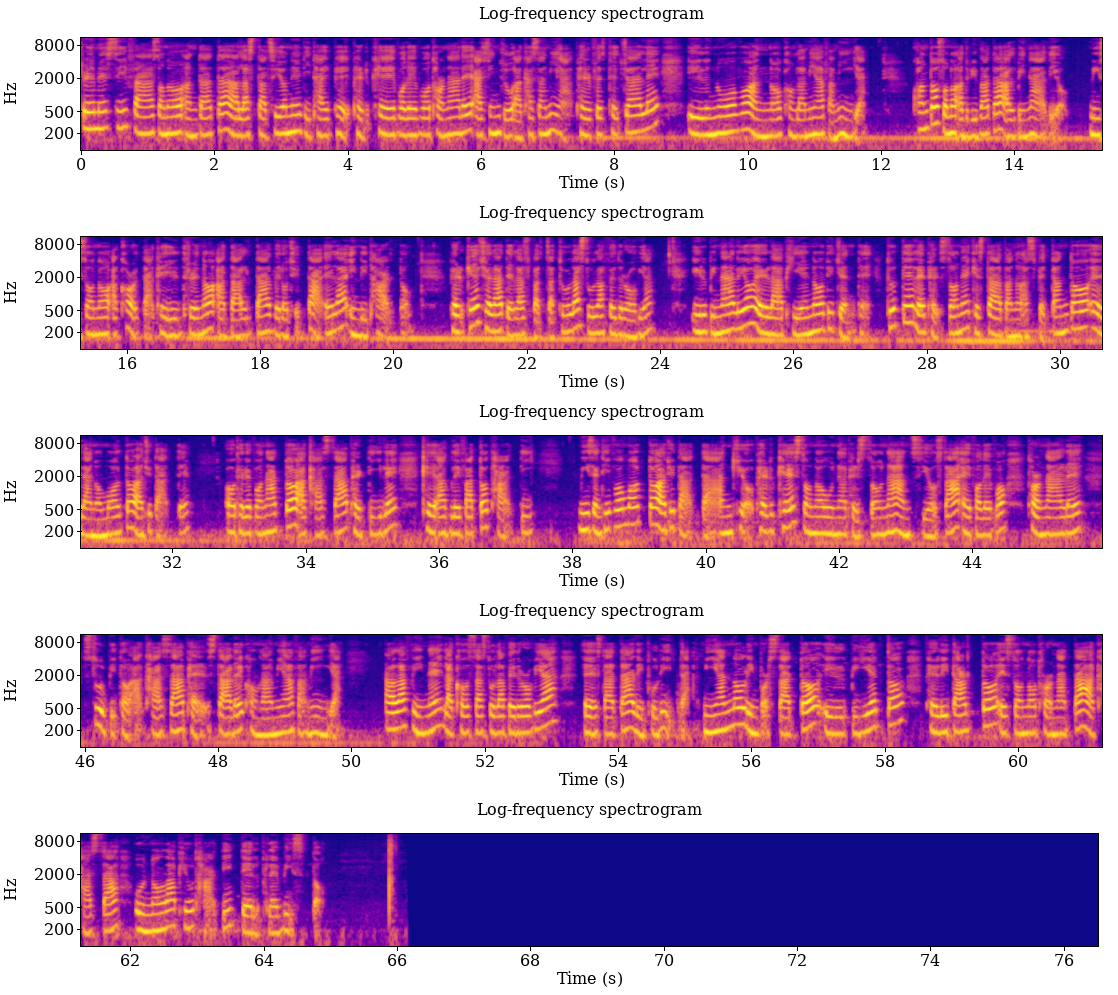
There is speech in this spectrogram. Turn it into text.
Tre mesi fa sono andata alla stazione di Taipei perché volevo tornare a Hsinchu a casa mia per festeggiare il nuovo anno con la mia famiglia. Quando sono arrivata al binario, mi sono accorta che il treno ad alta velocità era in ritardo perché c'era della spazzatura sulla ferrovia. Il binario era pieno di gente. Tutte le persone che stavano aspettando erano molto agitate. Ho telefonato a casa per dire che avrei fatto tardi. Mi sentivo molto agitata anch'io perché sono una persona ansiosa e volevo tornare subito a casa per stare con la mia famiglia. Alla fine la cosa sulla ferrovia è stata ripulita. Mi hanno rimborsato il biglietto per ritardo e sono tornata a casa un'ora più tardi del previsto.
